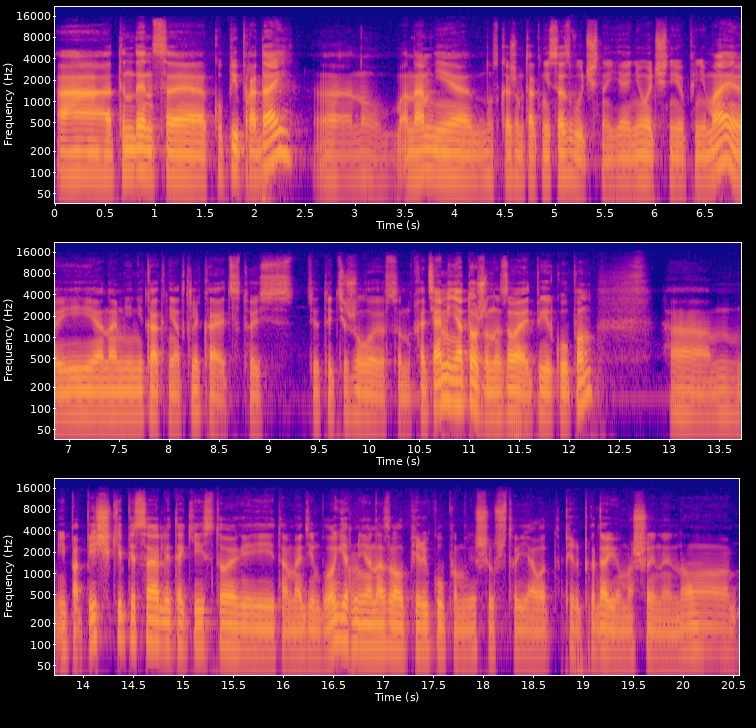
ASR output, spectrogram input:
А тенденция «купи-продай» ну, она мне, ну, скажем так, не созвучна. Я не очень ее понимаю, и она мне никак не откликается. То есть это тяжело. Хотя меня тоже называют перекупом. И подписчики писали такие истории, и там один блогер меня назвал перекупом, решив, что я вот перепродаю машины. Но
